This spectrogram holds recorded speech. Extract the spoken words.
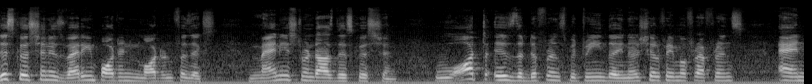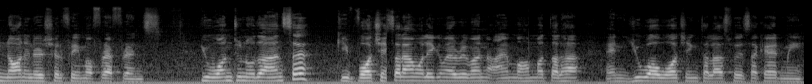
This question is very important in modern physics. Many students ask this question. What is the difference between the inertial frame of reference and non-inertial frame of reference? You want to know the answer? Keep watching. Assalamu alaikum everyone. I am Muhammad Talha and you are watching Talha's Physics Academy.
